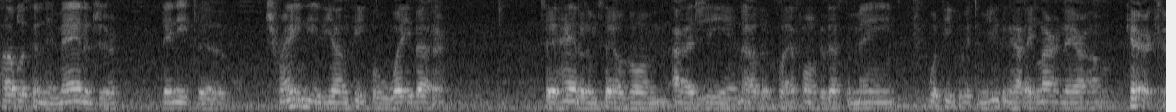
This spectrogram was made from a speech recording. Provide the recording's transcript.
publicist and the manager, they need to train these young people way better to handle themselves on IG and other platforms because that's the main what people get the music and how they learn their um, character.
